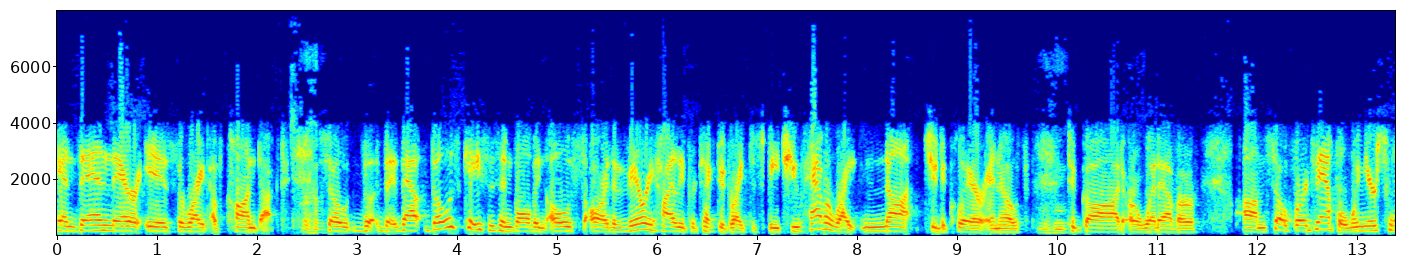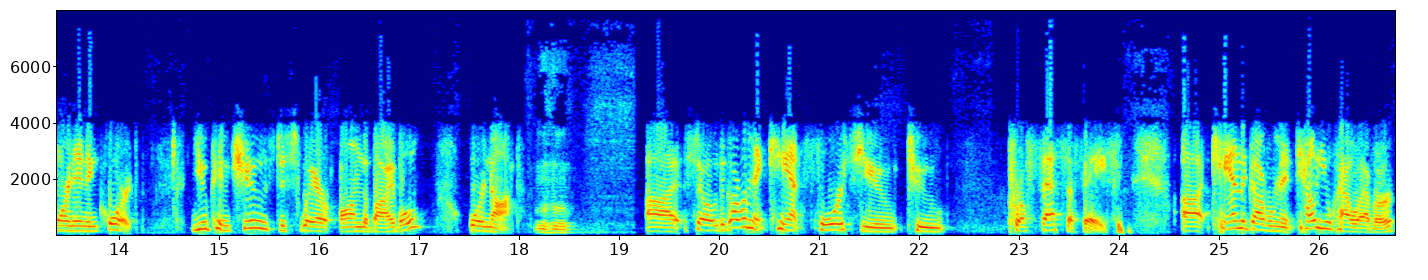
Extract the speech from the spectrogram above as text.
And then there is the right of conduct. Uh-huh. So the, the, that, those cases involving oaths are the very highly protected right to speech. You have a right not to declare an oath mm-hmm. to God or whatever. Um, so, for example, when you're sworn in in court, you can choose to swear on the Bible or not. Mm-hmm. Uh, so the government can't force you to profess a faith. Uh, can the government tell you, however,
